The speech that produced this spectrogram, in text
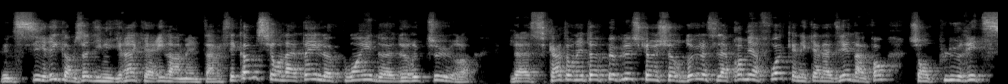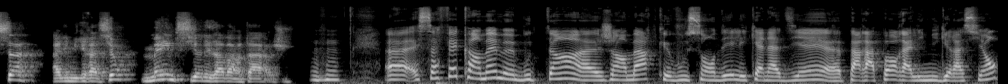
une série comme ça d'immigrants qui arrivent en même temps. C'est comme si on atteint le point de, rupture. Quand on est un peu plus qu'un sur deux, c'est la première fois que les Canadiens, dans le fond, sont plus réticents à l'immigration, même s'il y a des avantages. Mhm. Euh, ça fait quand même un bout de temps, euh, Jean-Marc, que vous sondez les Canadiens euh, par rapport à l'immigration.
